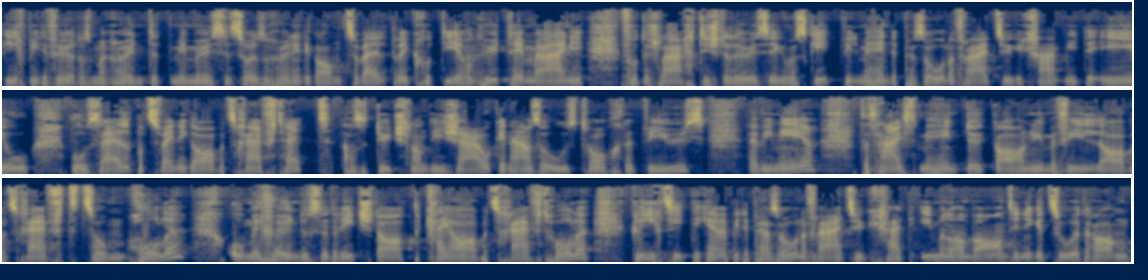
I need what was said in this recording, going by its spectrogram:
Ich bin dafür, dass wir könnten, wir müssen sowieso können in der ganzen Welt rekrutieren. Und heute haben wir eine von der schlechtesten Lösungen, die es gibt, weil wir haben eine Personenfreizügigkeit mit der EU, wo selber zu wenig Arbeitskräfte hat. Also Deutschland ist auch genauso austrocknet wie uns, äh, wie wir. Das heisst, wir haben dort gar nicht mehr viele Arbeitskräfte zum holen. Und wir können aus den Drittstaaten keine Arbeitskräfte holen. Gleichzeitig haben wir bei der Personenfreizügigkeit immer noch einen wahnsinnigen Zudrang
